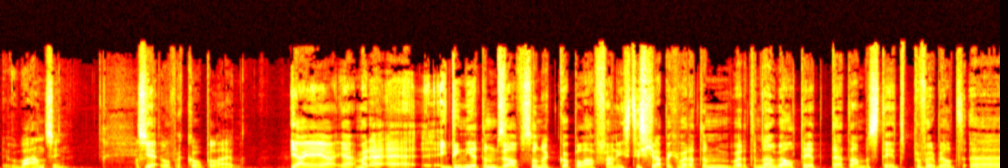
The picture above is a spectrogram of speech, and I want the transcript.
waanzin. Als we Ja. het over Coppola hebben. Ja, ja, ja, ja. maar eh, eh, ik denk niet dat hem zelf zo'n Coppola-fan is. Het is grappig waar het hem, waar het hem dan wel tijd, tijd aan besteedt. Bijvoorbeeld, eh,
